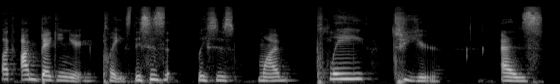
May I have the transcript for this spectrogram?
Like I'm begging you, please. This is this is my plea to you, as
